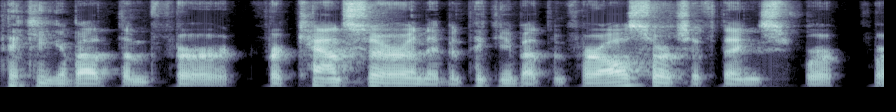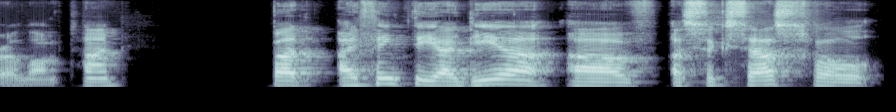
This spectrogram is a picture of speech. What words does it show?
thinking about them for, for cancer and they've been thinking about them for all sorts of things for, for a long time. But I think the idea of a successful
